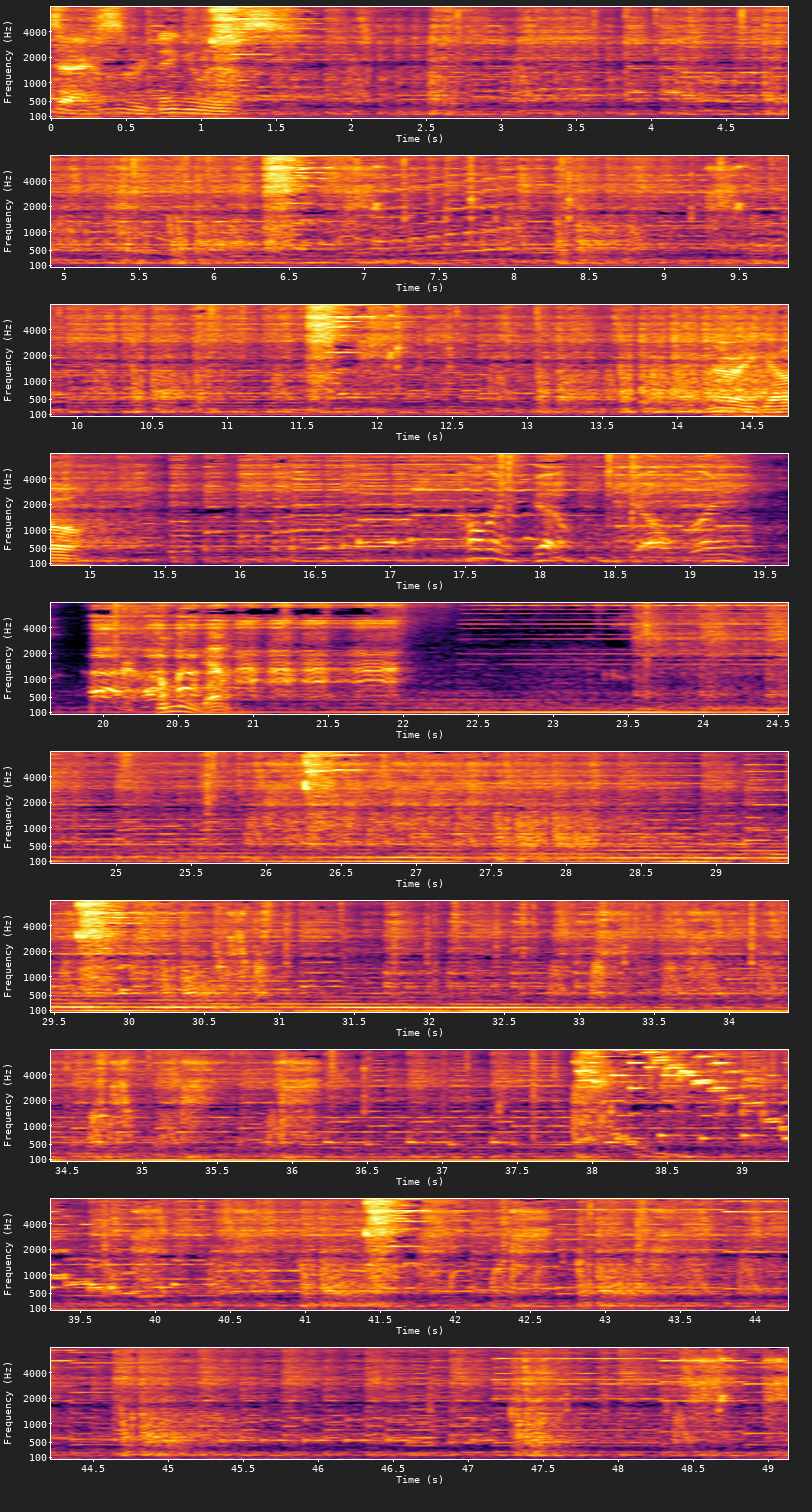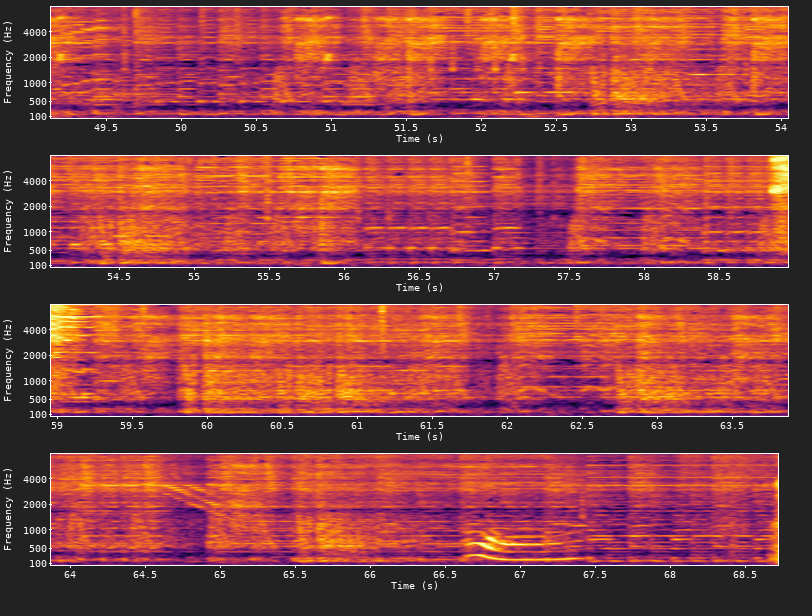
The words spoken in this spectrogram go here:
Attacks. This is ridiculous. There we go. Come and get Brain. Come and go.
